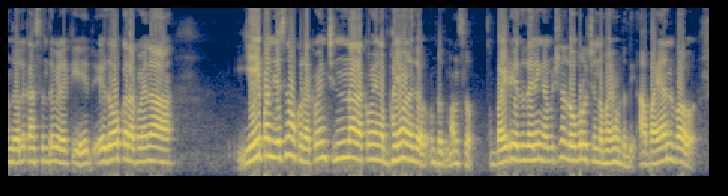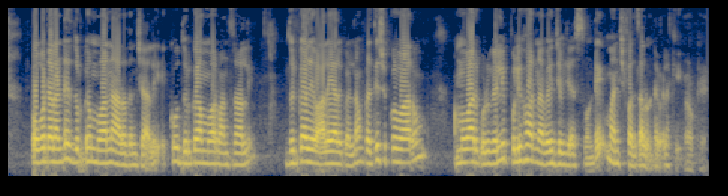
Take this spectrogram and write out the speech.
అందువల్ల కాస్తంత వీళ్ళకి ఏ- ఏదో ఒక రకమైన ఏ పని చేసినా ఒక రకమైన చిన్న రకమైన భయం అనేది ఉంటుంది మనసులో. బయట ఏదో ధైర్యం కనిపించినా లోపల చిన్న భయం ఉంటుంది. ఆ భయాన్ని పోగొట్టాలంటే దుర్గమ్మవారిని ఆరాధన చేయాలి. ఎక్కువ దుర్గా అమ్మవారి మంత్రాలు దుర్గాదేవి ఆలయాలకు వెళ్ళడం. ప్రతి శుక్రవారం అమ్మవారి గుడికి వెళ్ళి పులిహోర నైవేద్యం చేస్తుంటే మంచి ఫలితాలు ఉంటాయి వీళ్ళకి. ఓకే.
